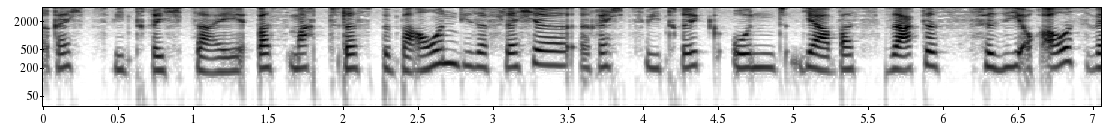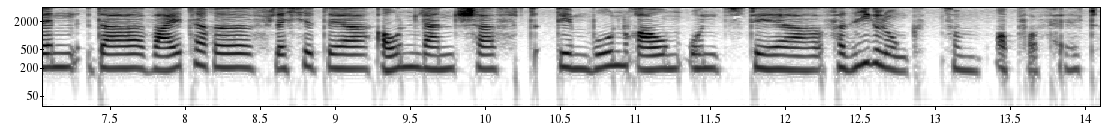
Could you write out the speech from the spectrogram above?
rechtswidrig sei. Was macht das Bebauen dieser Fläche rechtswidrig und ja, was sagt es für Sie auch aus, wenn da weitere Fläche der Auenlandschaft dem Wohnraum und der Versiegelung zum Opfer fällt?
